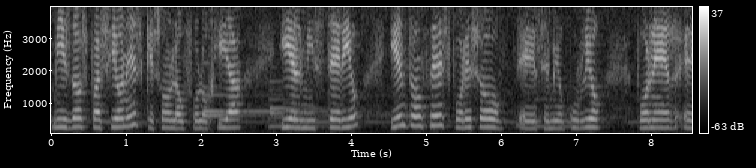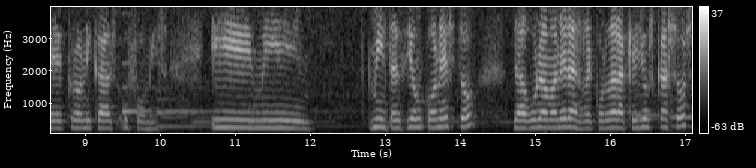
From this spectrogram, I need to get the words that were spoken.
mis dos pasiones, que son la ufología y el misterio, y entonces por eso eh, se me ocurrió poner eh, crónicas ufomis. Y mi, mi intención con esto, de alguna manera, es recordar aquellos casos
